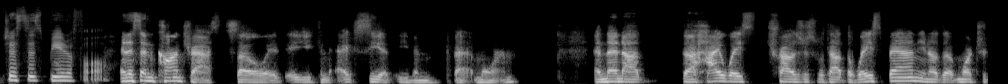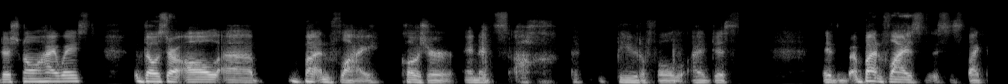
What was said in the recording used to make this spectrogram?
just as beautiful. And it's in contrast. So it, it, you can see it even more. And then uh, the high waist trousers without the waistband, you know, the more traditional high waist, those are all uh, button fly closure, and it's oh, beautiful. I just it button fly is this is like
